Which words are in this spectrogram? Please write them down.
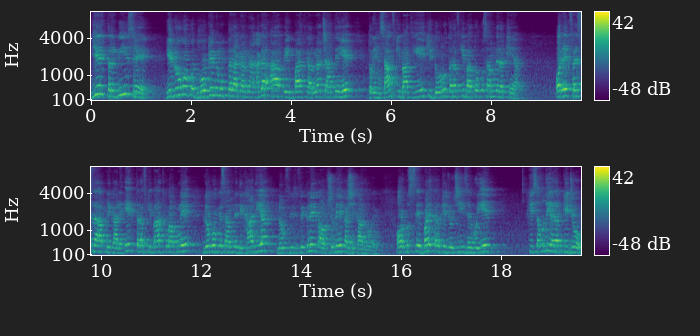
یہ تلبیس ہے، یہ لوگوں کو دھوکے میں مبتلا کرنا۔ اگر آپ ایک بات کرنا چاہتے ہیں تو انصاف کی بات یہ ہے کہ دونوں طرف کی باتوں کو سامنے رکھیں آپ۔ اور ایک فیصلہ آپ نکالیں۔ ایک طرف کی بات کو آپ نے لوگوں کے سامنے دکھا دیا، لوگ فتنے کا اور شبہ کا شکار ہو گئے۔ اور اس سے بڑھ کر کے جو چیز ہے وہ یہ کہ سعودی عرب کی جو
